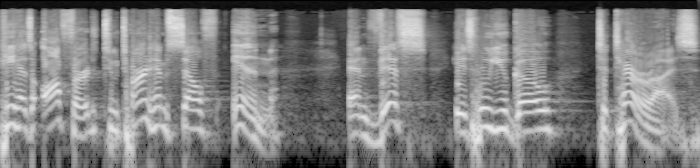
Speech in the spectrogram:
He has offered to turn himself in. And this is who you go to terrorize.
